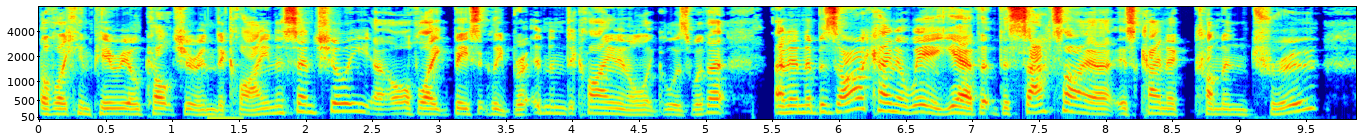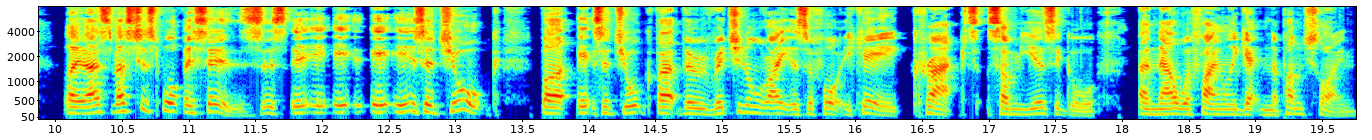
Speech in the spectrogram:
of like imperial culture in decline, essentially, uh, of like basically Britain in decline and all that goes with it. And in a bizarre kind of way, yeah, that the satire is kind of coming true. Like that's that's just what this is. It's, it, it, it is a joke, but it's a joke that the original writers of 40k cracked some years ago, and now we're finally getting the punchline.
